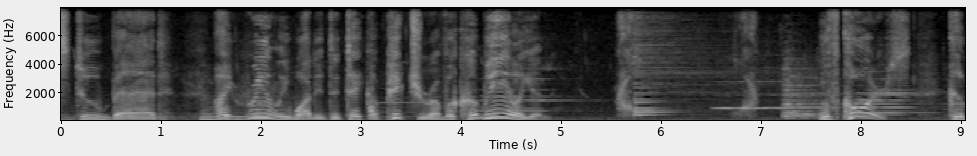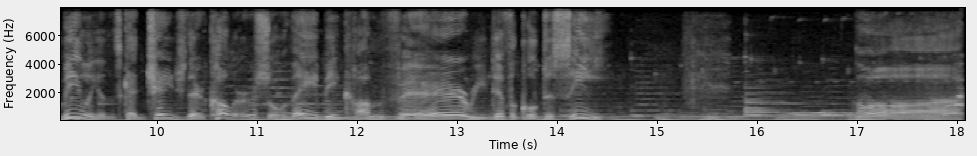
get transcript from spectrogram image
That's too bad. I really wanted to take a picture of a chameleon. Of course, chameleons can change their color so they become very difficult to see. Aww. Wow!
